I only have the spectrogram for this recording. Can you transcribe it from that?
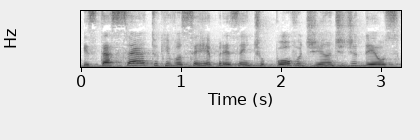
Está certo que você represente o povo diante de Deus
